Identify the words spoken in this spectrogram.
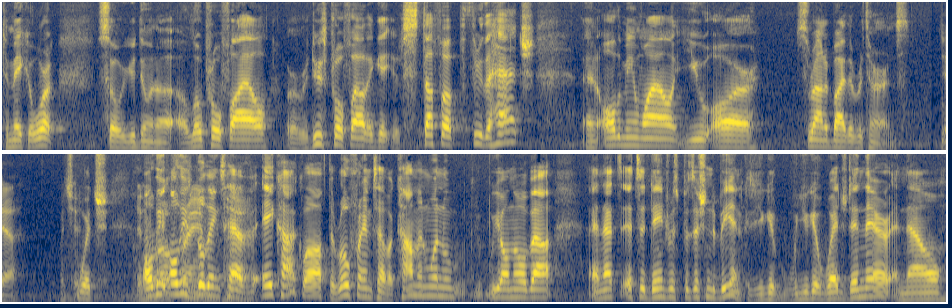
to make it work. So you're doing a, a low profile or a reduced profile to get your stuff up through the hatch, and all the meanwhile you are surrounded by the returns, Yeah. Which, which all, the, all these buildings have yeah. a cock loft. The row frames have a common one we all know about, and that's it's a dangerous position to be in because you get you get wedged in there and now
